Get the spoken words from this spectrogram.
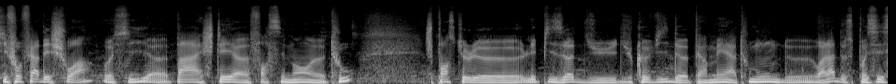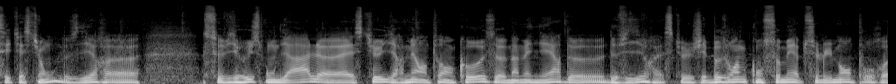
qu'il faut faire des choix aussi, euh, pas acheter euh, forcément tout. Je pense que l'épisode du, Covid permet à tout le monde de, voilà, de se poser ces questions, de se dire ce virus mondial, est-ce qu'il remet un peu en cause ma manière de, vivre? Est-ce que j'ai besoin de consommer absolument pour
